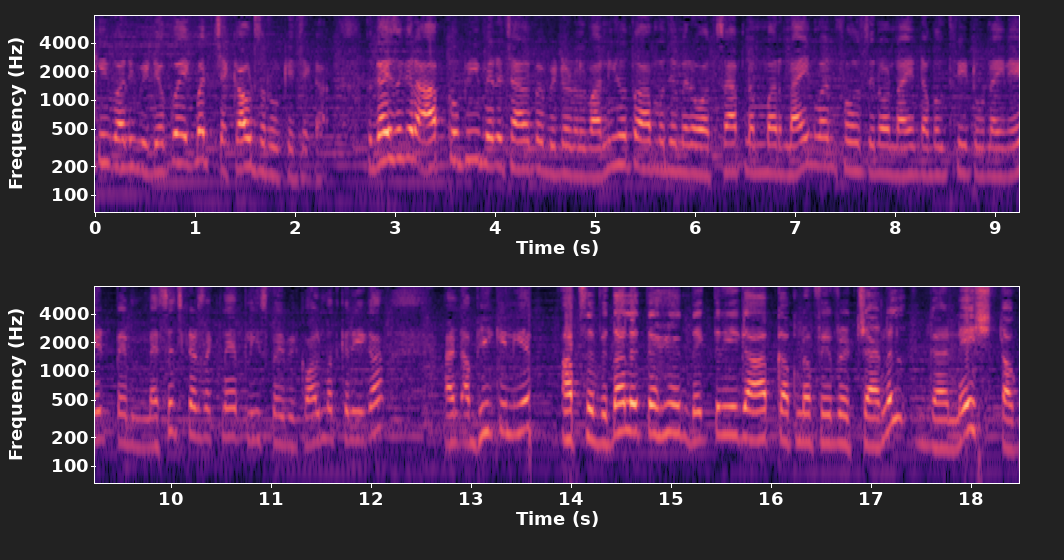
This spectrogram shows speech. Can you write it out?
की वाली वीडियो को एक बार चेकआउट ज़रूर कीजिएगा। तो गाइज़ अगर आपको भी मेरे चैनल पर वीडियो डलवानी हो तो आप मुझे मेरे WhatsApp number nine one four zero nine double three two nine eight पे मैसेज कर सकते हैं। प्लीज़ कोई भी कॉल मत करिएगा। एंड अभी के लिए आपसे विदा लेते हैं। देखते रहिएगा आपका अपना फेवरेट चैनल गणेश टॉक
